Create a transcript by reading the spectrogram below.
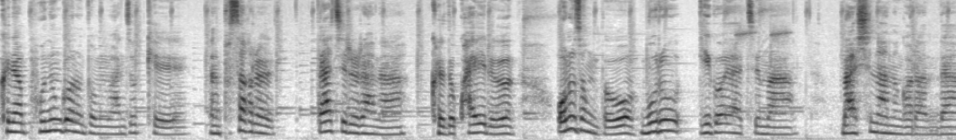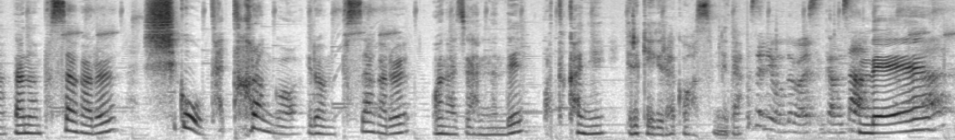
그냥 보는 거는 너무 만족해. 난 풋사과를 따지를 하나. 그래도 과일은 어느 정도 무르 익어야지만 맛이 나는 거란다. 나는 풋사과를 시고 칼칼한 거 이런 풋사과를 원하지 않는데 어떡하니 이렇게 얘기를 할 것 같습니다. 선생님 오늘 말씀 감사합니다. 네.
